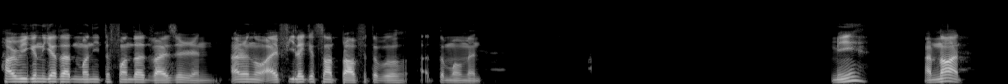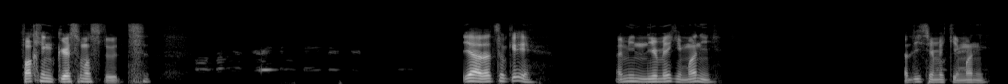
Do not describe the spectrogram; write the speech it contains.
how are we gonna get that money to fund the advisor? And I don't know. I feel like it's not profitable at the moment. Me? I'm not. Fucking Christmas, dude. yeah, that's okay. I mean, you're making money. At least you're making money.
